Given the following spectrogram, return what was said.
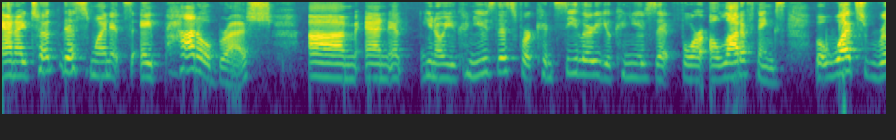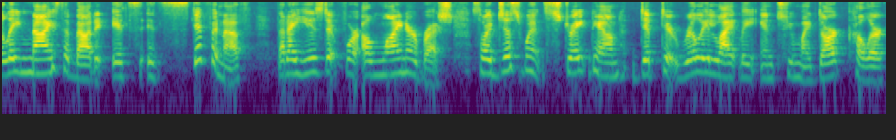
and i took this one. It's a paddle brush um, and it, you know you can use this for concealer you can use it for a lot of things. But what's really nice about it it's it's stiff enough that I used it for a liner brush. So I just went straight down dipped it really lightly into my dark color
